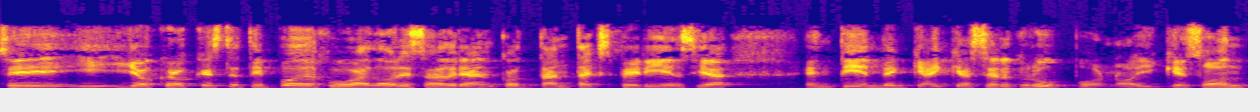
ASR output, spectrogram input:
Sí, y yo creo que este tipo de jugadores, Adrián, con tanta experiencia, entienden que hay que hacer grupo, ¿no? Y que son,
